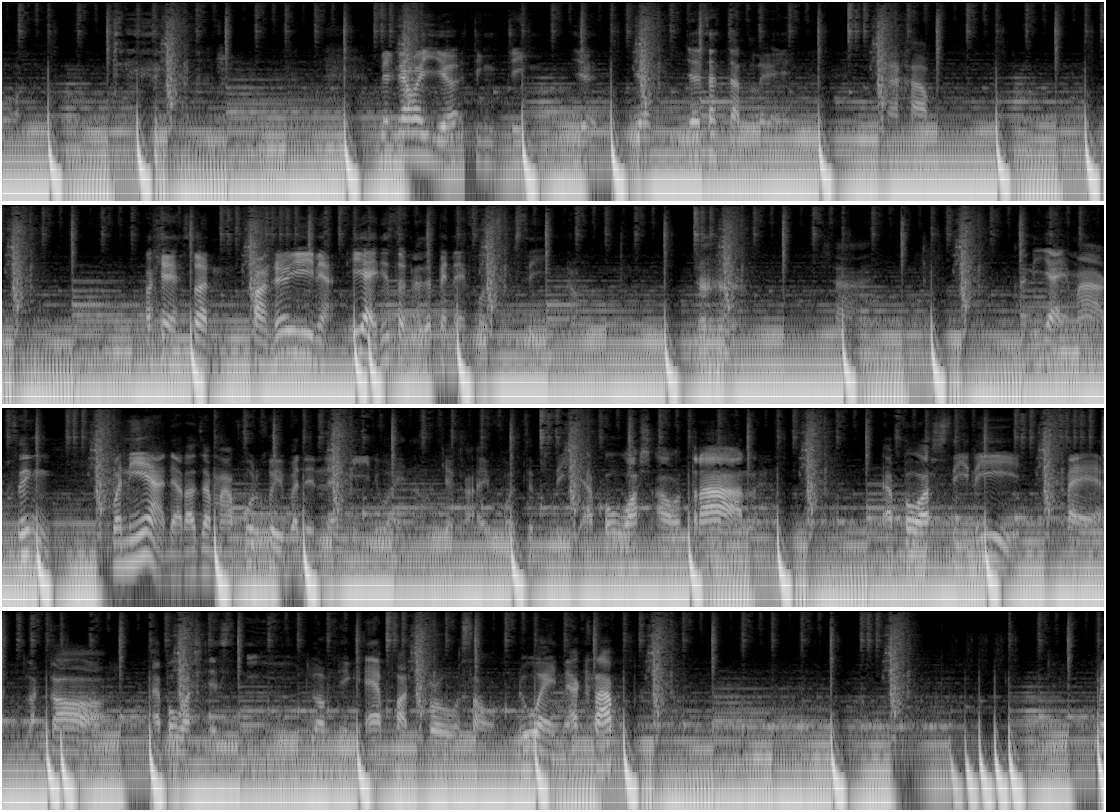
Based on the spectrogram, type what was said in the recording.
เรียกได้ว่าเยอะจริง ๆ เยอะเยอะเยอะจัดๆเลยนะครับ โอเค ส่วนฝั่งเทคโนโลยีเนี่ย ที่ใหญ่ที่สุดน่าจะเป็น iPhone 14 เนาะใช่ อันนี้ใหญ่มาก ซึ่งวันนี้อะเดี๋ยวเราจะมาพูดคุยประเด็นเรื่องนี้ด้วยเนาะเกี่ยวกับ iPhone 14 Apple Watch Ultra Apple Watch Series 8 แล้วก็ Apple Watch SE รวมถึง AirPods Pro 2 ด้วยนะครับ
